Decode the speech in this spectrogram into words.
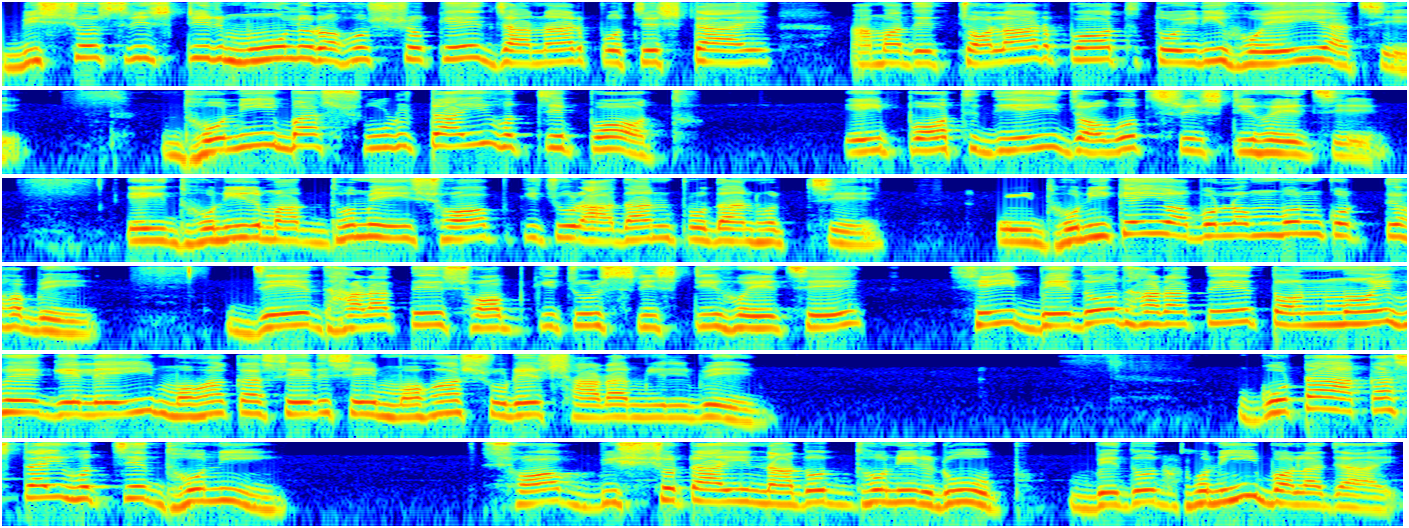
বিশ্ব সৃষ্টির মূল রহস্যকে জানার প্রচেষ্টায় আমাদের চলার পথ তৈরি হয়েই আছে। ধ্বনি বা সুরটাই হচ্ছে পথ। এই পথ দিয়েই জগৎ সৃষ্টি হয়েছে। এই ধ্বনির মাধ্যমেই সব কিছুর আদান প্রদান হচ্ছে। এই ধ্বনিকেই অবলম্বন করতে হবে। যে ধারাতে সব কিছুর সৃষ্টি হয়েছে, সেই বেদ ধারাতে তন্ময় হয়ে গেলেই মহাকাশের সেই মহাসুরের সাড়া মিলবে। গোটা আকাশটাই হচ্ছে ধ্বনি। সব বিশ্বটাই নাদধ্বনির রূপ বেদধ্বনিই বলা যায়।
